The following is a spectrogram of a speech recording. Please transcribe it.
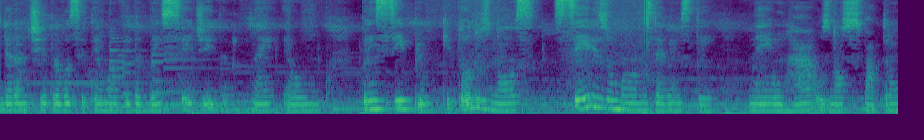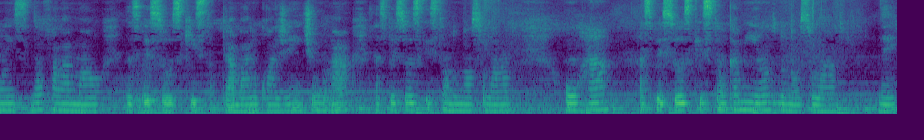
garantia para você ter uma vida bem sucedida, né? É um princípio que todos nós, seres humanos, devemos ter, né? Honrar os nossos patrões, não falar mal das pessoas que estão, trabalham com a gente, honrar as pessoas que estão do nosso lado, honrar as pessoas que estão caminhando do nosso lado, né?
